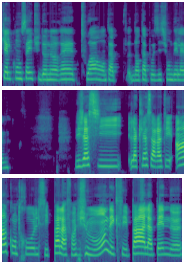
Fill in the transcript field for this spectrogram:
quel conseil tu donnerais toi en dans ta position d'élève? Déjà si la classe a raté un contrôle, c'est pas la fin du monde et que c'est pas la peine. Euh,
